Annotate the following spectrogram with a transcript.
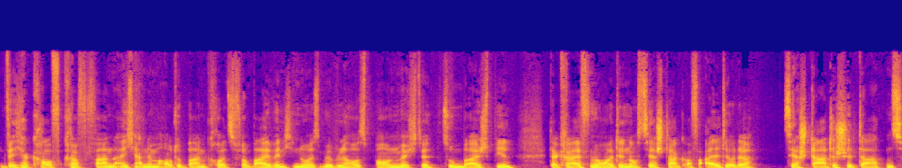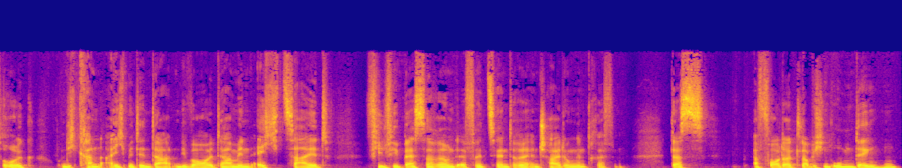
mit welcher Kaufkraft fahren eigentlich an einem Autobahnkreuz vorbei, wenn ich ein neues Möbelhaus bauen möchte, zum Beispiel. Da greifen wir heute noch sehr stark auf alte oder sehr statische Daten zurück. Und ich kann eigentlich mit den Daten, die wir heute haben, in Echtzeit viel, viel bessere und effizientere Entscheidungen treffen. Das erfordert, glaube ich, ein Umdenken.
